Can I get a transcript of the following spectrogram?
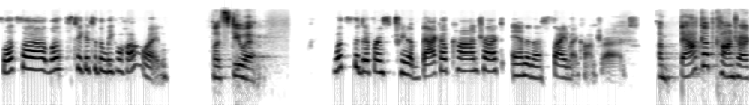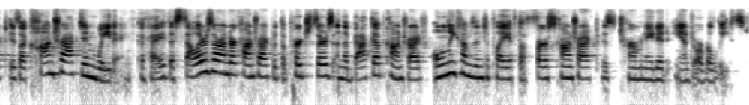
So let's uh, let's take it to the legal hotline. Let's do it. What's the difference between a backup contract and an assignment contract? A backup contract is a contract in waiting. Okay. The sellers are under contract with the purchasers, and the backup contract only comes into play if the first contract is terminated and or released.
